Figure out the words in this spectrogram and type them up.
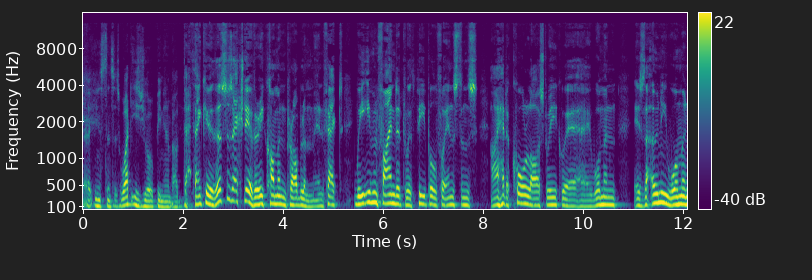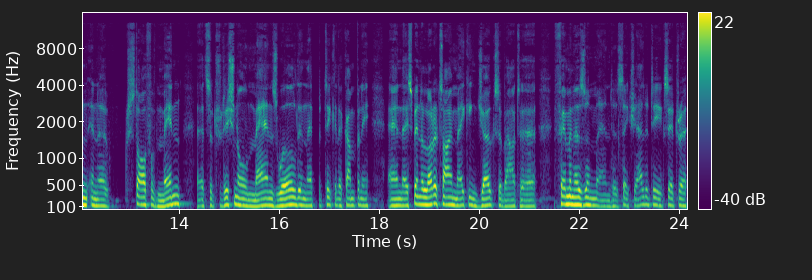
uh, instances. What is your opinion about that? Thank you. This is actually a very common problem. In fact, we even find it with people. For instance, I had a call last week where a woman is the only woman in a staff of men. It's a traditional man's world in that particular company, and they spend a lot of time making jokes about her feminism and her sexuality, etc.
